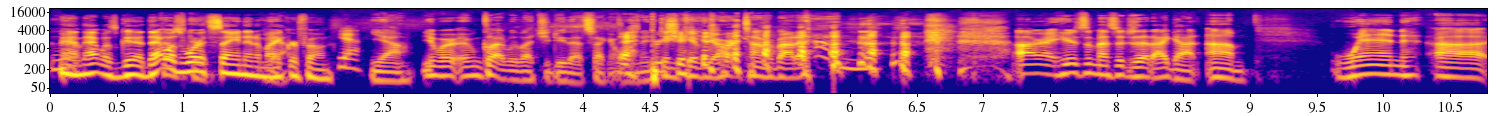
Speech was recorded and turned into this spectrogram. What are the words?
Man, that was good. That was worth good. saying in a microphone. Yeah. Yeah, you know, I'm glad we let you do that second one and didn't give you a hard time about it. All right, here's the message that I got. Um, when uh,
